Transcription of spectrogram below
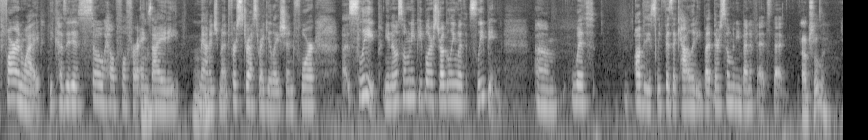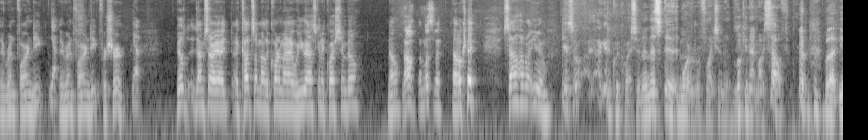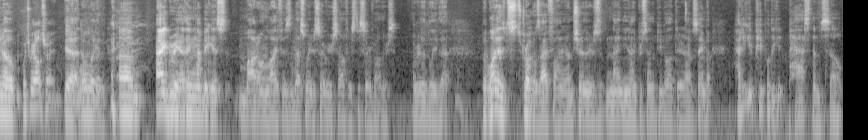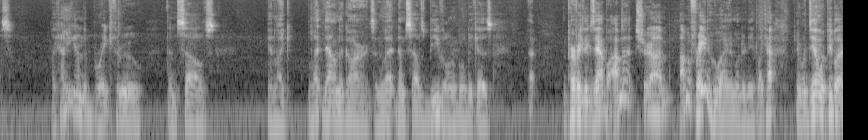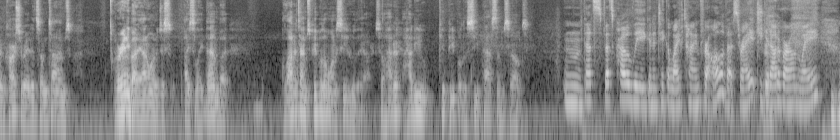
far and wide because it is so helpful for anxiety management, for stress regulation, for uh, sleep. You know, so many people are struggling with sleeping, um, with obviously physicality, but there's so many benefits that, absolutely they run far and deep Yeah, they run far and deep for sure yep. bill i'm sorry i, I caught something out of the corner of my eye were you asking a question bill no No, I'm listening. oh, okay sal how about you Yeah, so I, I got a quick question, and this is more of a reflection of looking at myself. but you know, which we all try. yeah, don't look at me. Um, I agree. I think my biggest motto in life is the best way to serve yourself is to serve others. I really believe that. But one of the struggles I find, and I'm sure there's 99% of the people out there that I was saying, but how do you get people to get past themselves? Like, how do you get them to break through themselves and like let down the guards and let themselves be vulnerable? Because uh, perfect example. I'm not sure. I'm I'm afraid of who I am underneath. Like how, and with dealing with people that are incarcerated, sometimes, or anybody. I don't want to just isolate them, but a lot of times people don't want to see who they are. So how do how do you get people to see past themselves? Mm, that's that's probably going to take a lifetime for all of us, right? To get out of our own way.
